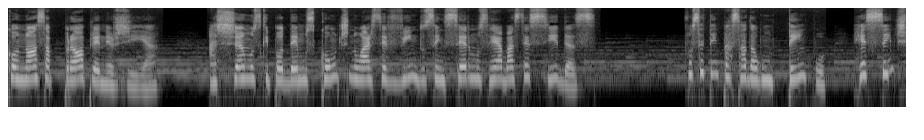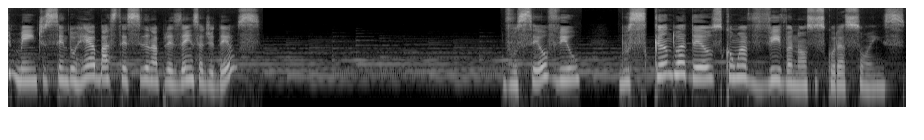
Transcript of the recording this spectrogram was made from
com nossa própria energia. Achamos que podemos continuar servindo sem sermos reabastecidas. Você tem passado algum tempo recentemente sendo reabastecida na presença de Deus? Você ouviu Buscando a Deus com a Viva Nossos Corações.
